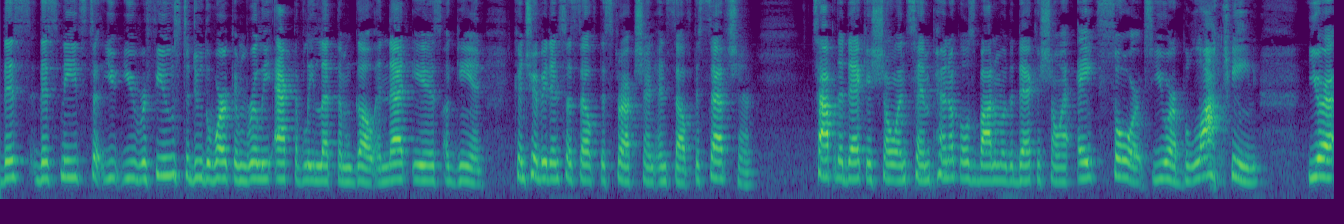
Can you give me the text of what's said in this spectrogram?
this this needs to you you refuse to do the work and really actively let them go. And that is again contributing to self-destruction and self-deception. Top of the deck is showing 10 pentacles. Bottom of the deck is showing eight swords. You are blocking your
